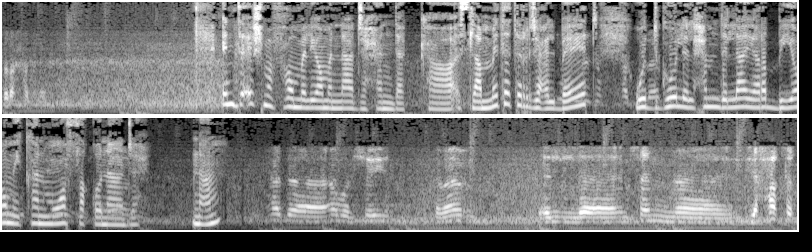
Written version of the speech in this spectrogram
صراحة. أنت إيش مفهوم اليوم الناجح عندك؟ إسلام متى ترجع البيت وتقول الحمد لله يا ربي يومي كان موفق وناجح؟ نعم. هذا أول شيء تمام. الإنسان يحقق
